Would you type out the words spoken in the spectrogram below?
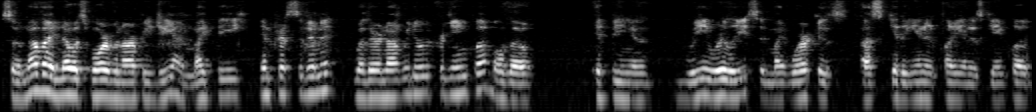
So now that I know it's more of an RPG, I might be interested in it, whether or not we do it for Game Club. Although, it being a re-release, it might work as us getting in and playing it as Game Club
